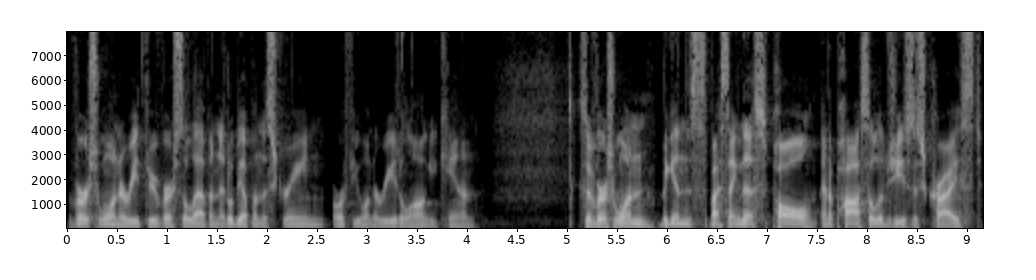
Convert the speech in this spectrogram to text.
verse 1 and read through verse 11. It'll be up on the screen, or if you want to read along, you can. So, verse 1 begins by saying this Paul, an apostle of Jesus Christ,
